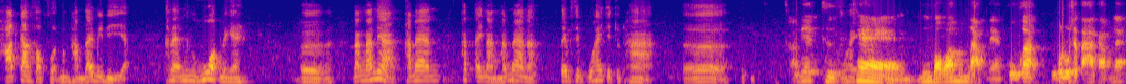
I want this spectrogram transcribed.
part การสอบสวนมึงทำได้ไม่ดีอะคะแนนมึงหวบเลยไง เออ ดังนั้นเนี่ย คะแนนไอหนังแมนแมนอะเต็มสิบกูให้เจ็ดจุดห้าเออ อันเนี้ยคือกูให้แค่มึงบอกว่ามึงหลับเนี่ย กูก็กูก็รู้ชะตากรรมแล้ว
